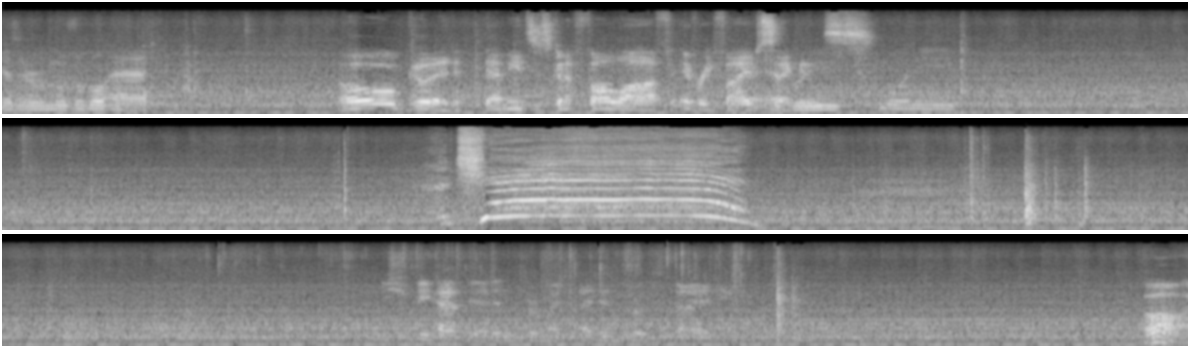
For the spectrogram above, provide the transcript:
has a removable hat. Oh, good. That means it's gonna fall off every five Every seconds. 20. Jen! You should be happy I didn't throw my I didn't throw this die at you. Oh, I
